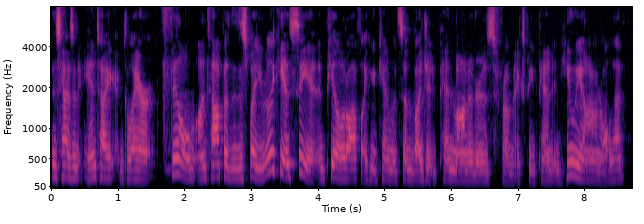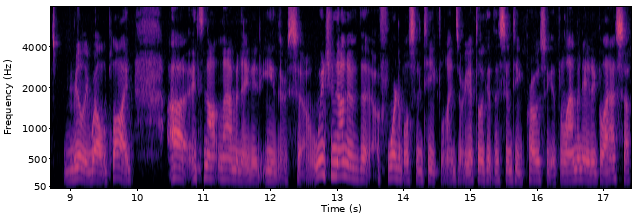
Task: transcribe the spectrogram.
This has an anti-glare film on top of the display. You really can't see it and peel it off like you can with some budget pen monitors from XP Pen and Huion and all that. It's really well applied. Uh, it's not laminated either, so which none of the affordable Cintiq lines are. You have to look at the Cintiq Pros to get the laminated glass. So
